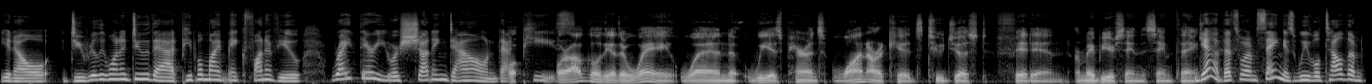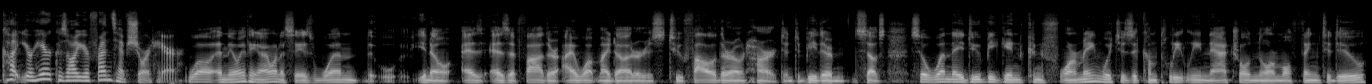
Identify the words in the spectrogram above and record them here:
You know, do you really want to do that? People might make fun of you. Right there, you are shutting down that piece. Or I'll go the other way when we as parents want our kids to just fit in. Or maybe you're saying the same thing. yeah, that's what I'm saying is we will tell them cut your hair because all your friends have short hair. Well, and the only thing I want to say is when, you know, as as a father, I want my daughters to follow their own heart and to be themselves. So when they do begin conforming, which is a completely natural, normal thing to do,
